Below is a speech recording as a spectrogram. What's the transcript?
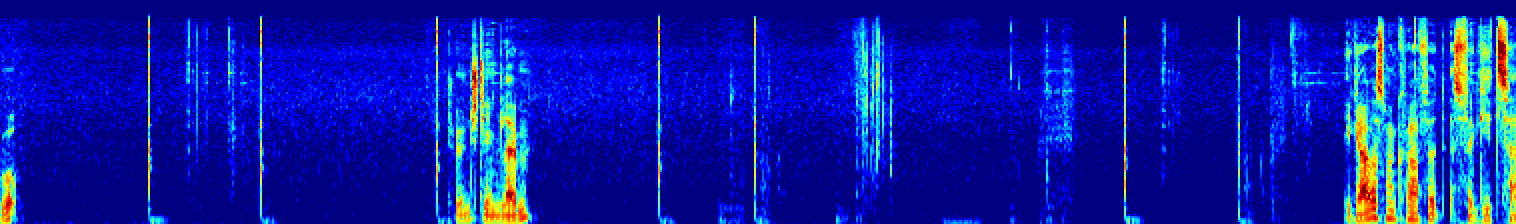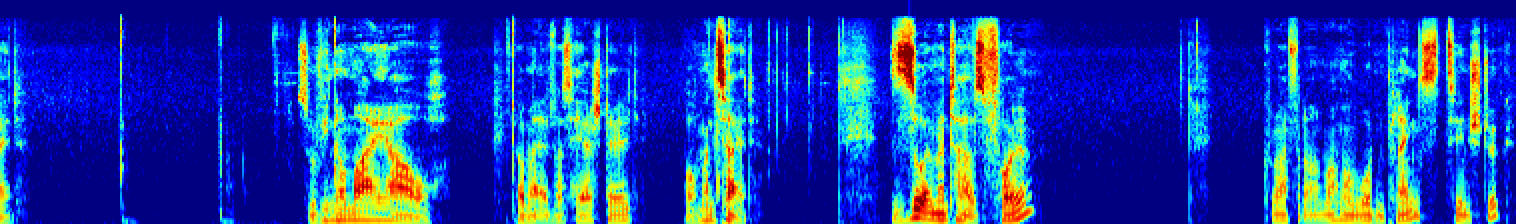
Oh. Schön stehen bleiben. Egal was man craftet, es vergeht Zeit. So wie normal ja auch. Wenn man etwas herstellt, braucht man Zeit. So, Inventar ist voll. Craft, machen wir Wooden Planks, 10 Stück.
